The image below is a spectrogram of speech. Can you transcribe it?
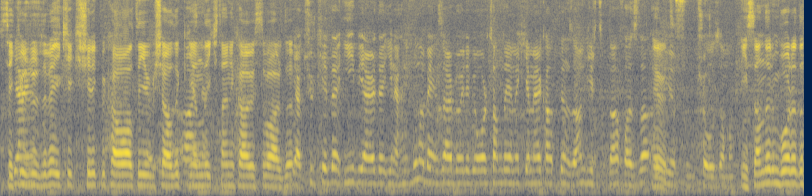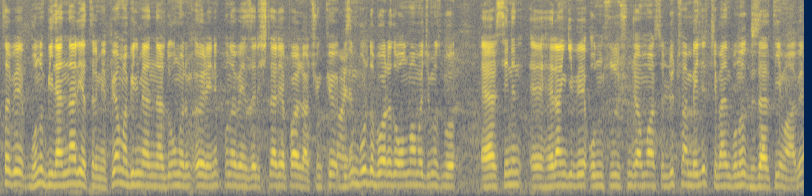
800 Yani- liraya iki kişilik bir kahvaltı gibi bir şey aldık. Aynen. Yanında iki tane kahvesi vardı. Ya Türkiye'de iyi bir yerde yine hani buna benzer böyle bir ortamda yemek yemeye kalktığın zaman bir tık daha fazla Evet. ödüyorsun çoğu zaman. İnsanların bu arada tabii bunu bilenler yatırım yapıyor ama bilmeyenler de umarım öğrenip buna benzer işler yaparlar. Çünkü Aynen. bizim burada bu arada olma amacımız bu. Eğer senin e, herhangi bir olumsuz düşüncen varsa lütfen belirt ki ben bunu düzelteyim abi.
